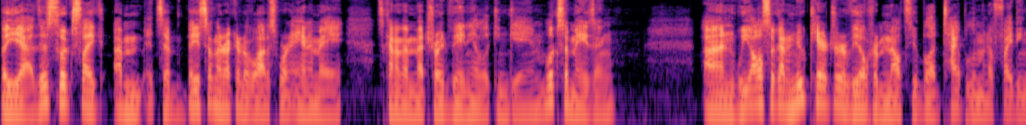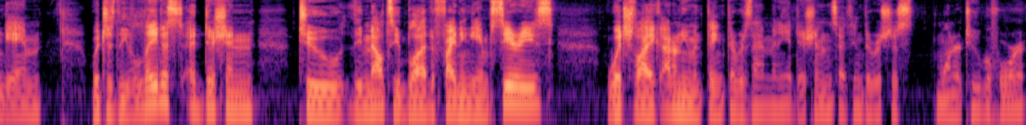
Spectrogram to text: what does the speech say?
but yeah, this looks like um, it's a based on the record of Lodoss War anime. It's kind of a Metroidvania looking game. Looks amazing. And we also got a new character reveal from Melty Blood Type Lumina fighting game, which is the latest addition to the Melty Blood fighting game series. Which like I don't even think there was that many additions. I think there was just one or two before.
